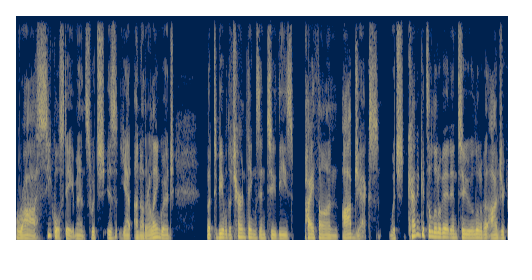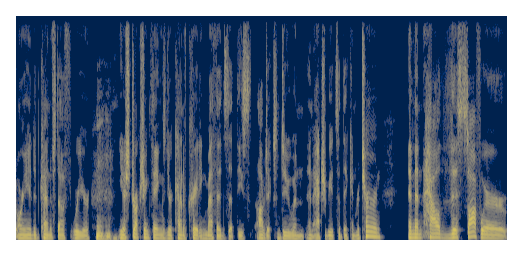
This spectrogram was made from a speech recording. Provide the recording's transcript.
raw SQL statements, which is yet another language, but to be able to turn things into these Python objects, which kind of gets a little bit into a little bit object oriented kind of stuff where you're mm-hmm. you know structuring things and you're kind of creating methods that these objects do and, and attributes that they can return and then how this software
